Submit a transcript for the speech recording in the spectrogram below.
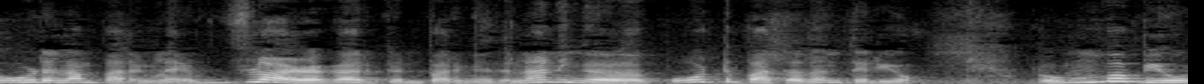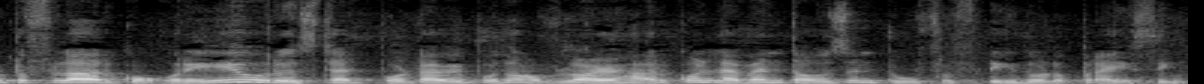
தோடெல்லாம் பாருங்களேன் எவ்வளோ அழகாக இருக்குன்னு பாருங்கள் இதெல்லாம் நீங்கள் போட்டு பார்த்தா தான் தெரியும். ரொம்ப பியூட்டிஃபுல்லாக இருக்கும். ஒரே ஒரு ஸ்டட் போட்டாவே போதும். அவ்வளோ அழகாக இருக்கும். லெவன் தௌசண்ட் டூ ஃபிஃப்டி இதோட ப்ரைஸிங்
